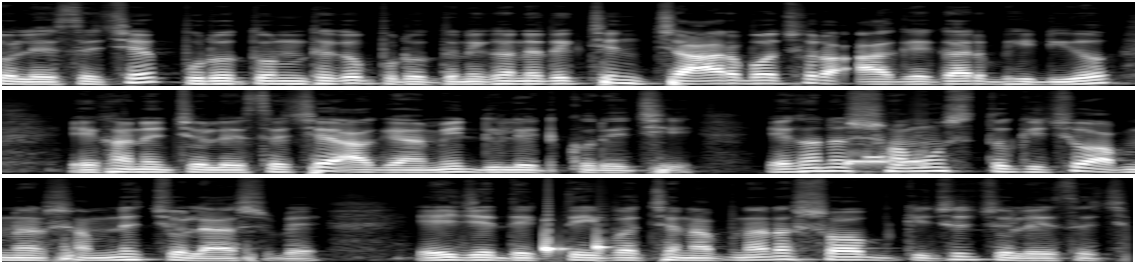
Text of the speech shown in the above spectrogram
চলে এসেছে পুরাতন থেকে পুরাতন। এখানে দেখছেন চার বছর আগেকার ভিডিও এখানে চলে এসেছে, আগে আমি ডিলিট করেছি। এখানে সমস্ত কিছু আপনার সামনে চলে আসবে। এই যে দেখতেই পাচ্ছেন আপনারা, সব কিছু চলে এসেছে।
